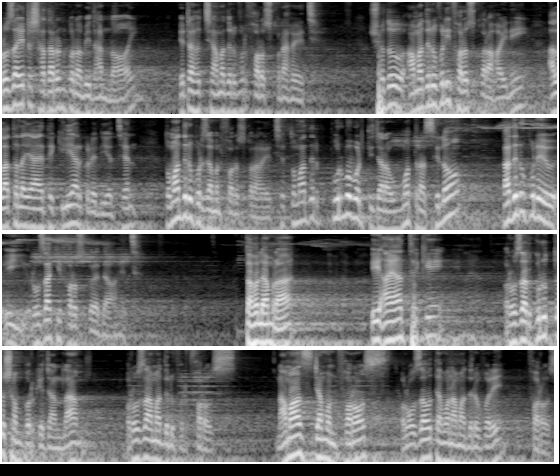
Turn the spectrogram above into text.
রোজা এটা সাধারণ কোনো বিধান নয়, এটা হচ্ছে আমাদের উপর ফরজ করা হয়েছে। শুধু আমাদের উপরই ফরজ করা হয়নি, আল্লাহ তালা আয়াতে ক্লিয়ার করে দিয়েছেন তোমাদের উপর যেমন ফরজ করা হয়েছে, তোমাদের পূর্ববর্তী যারা উম্মতরা ছিল, তাদের উপরে এই রোজাকে ফরজ করে দেওয়া হয়েছে। তাহলে আমরা এই আয়াত থেকে রোজার গুরুত্ব সম্পর্কে জানলাম, রোজা আমাদের উপর ফরজ, নামাজ যেমন ফরজ, রোজাও তেমন আমাদের উপরে ফরজ।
